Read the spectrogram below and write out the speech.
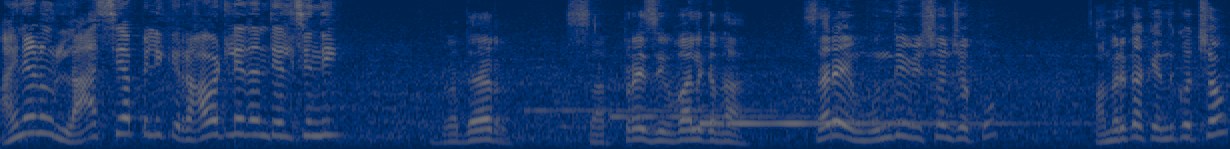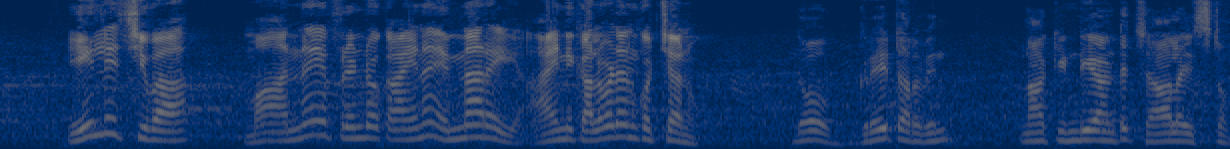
అయినా నువ్వు లాస్యా పెళ్ళికి రావట్లేదని తెలిసింది. బ్రదర్ సర్ప్రైజ్ ఇవ్వాలి కదా. సరే ముందు ఈ విషయం చెప్పు. అమెరికాకి ఎందుకు వచ్చావు? ఏం లేదు శివ. మా అన్నయ్య ఫ్రెండ్ ఒక ఆయన ఎన్ఆర్ఐ ఆయన్ని కలవడానికి వచ్చాను. Though great Aravind. నాకు ఇండియా అంటే చాలా ఇష్టం.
